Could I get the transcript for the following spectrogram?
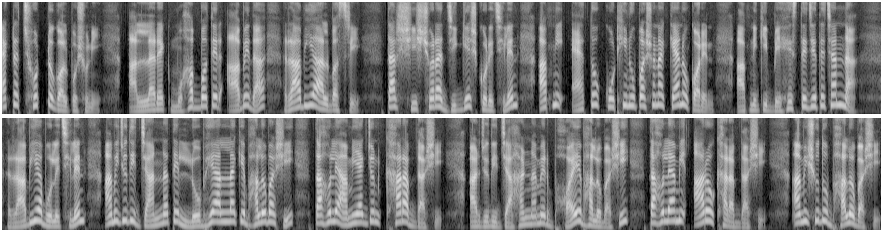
একটা ছোট্ট গল্প শুনি। আল্লাহর এক মোহাব্বতের আবেদা রাবিয়া আলবাসরি। তার শিষ্যরা জিজ্ঞেস করেছিলেন, আপনি এত কঠিন উপাসনা কেন করেন? আপনি কি বেহেস্তে যেতে চান না? রাবিয়া বলেছিলেন, আমি যদি জান্নাতের লোভে আল্লাহকে ভালোবাসি, তাহলে আমি একজন খারাপ দাসী। আর যদি জাহার নামের ভয়ে ভালোবাসি, তাহলে আমি আরও খারাপ দাসী। আমি শুধু ভালোবাসি,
